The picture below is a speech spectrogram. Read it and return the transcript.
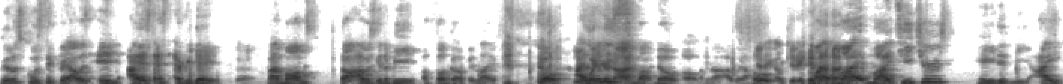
Middle school, sixth grade. I was in ISS every day. Damn. My mom's thought I was gonna be a fuck up in life. Bro, You- I wait, you're literally not? sma- no, Oh, okay. I'm not. I, I I'm hope. kidding. I'm kidding. my my my teachers hated me. I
